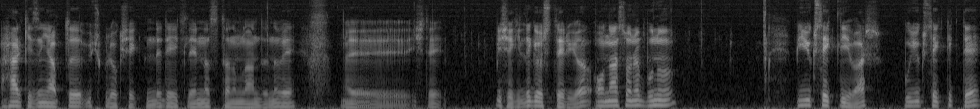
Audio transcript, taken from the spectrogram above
herkesin yaptığı üç blok şeklinde deity'lerin nasıl tanımlandığını ve eee, işte bir şekilde gösteriyor. Ondan sonra bunu bir yüksekliği var. Bu yükseklik de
